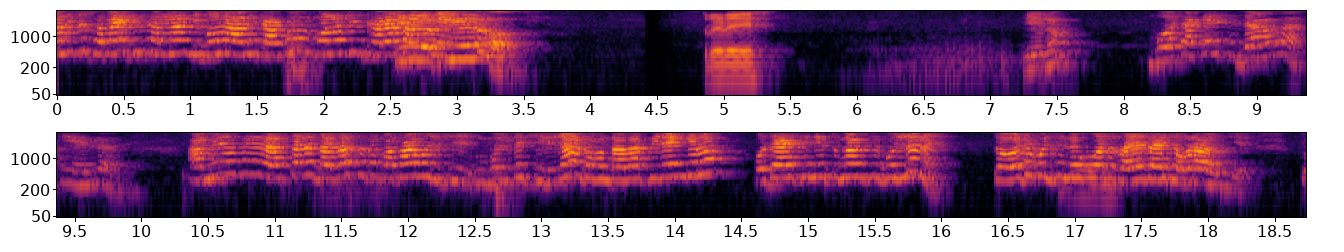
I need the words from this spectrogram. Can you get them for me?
আমি তো সবাইকে সম্মান দিই বলো আমি কাউকে কোনোদিন খারাপ কি হলো ভাবিনি। কি হলো? রেডি। কি হলো বউটাকে এসে দাও কি হলো? আমি ওখানে রাস্তাটা দাদার সাথে কথা বলছি বলতেছিলি জানো? তখন দাদা পিরাই গেল ওটা এসে নিয়ে তুমি আমাকে বলল না? তো ওটা বলছি না ও ভাই ভাই ঝগড়া হচ্ছে। তো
